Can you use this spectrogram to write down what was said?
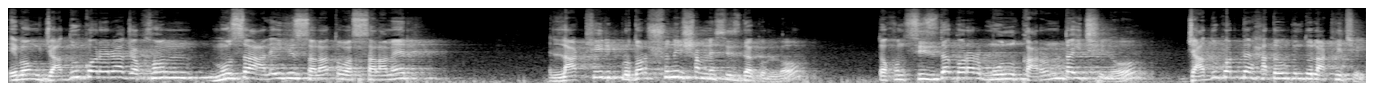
এবং জাদুকরেরা যখন মুসা আলিহি সালাতামের লাঠির প্রদর্শনীর সামনে সিজদা করল, তখন সিজদা করার মূল কারণটাই ছিল জাদুকরদের হাতেও কিন্তু লাঠি ছিল,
